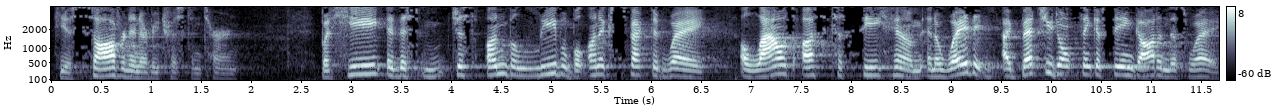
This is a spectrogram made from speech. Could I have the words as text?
He is sovereign in every twist and turn. But he, in this just unbelievable, unexpected way, allows us to see him in a way that I bet you don't think of seeing God in this way.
